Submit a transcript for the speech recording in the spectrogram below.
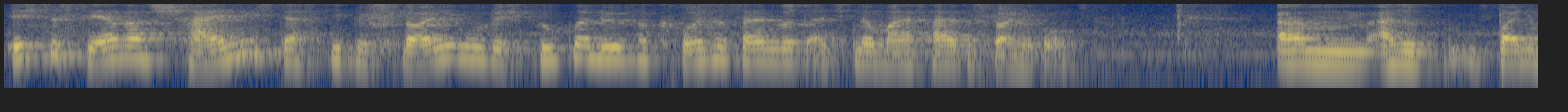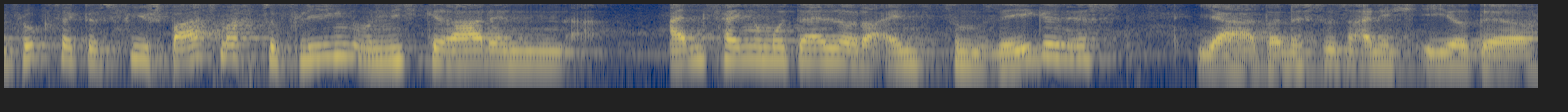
ist es sehr wahrscheinlich, dass die Beschleunigung durch Flugmanöver größer sein wird als die Normalfallbeschleunigung? Ähm, also bei einem Flugzeug, das viel Spaß macht zu fliegen und nicht gerade ein Anfängermodell oder eins zum Segeln ist, ja, dann ist es eigentlich eher der,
